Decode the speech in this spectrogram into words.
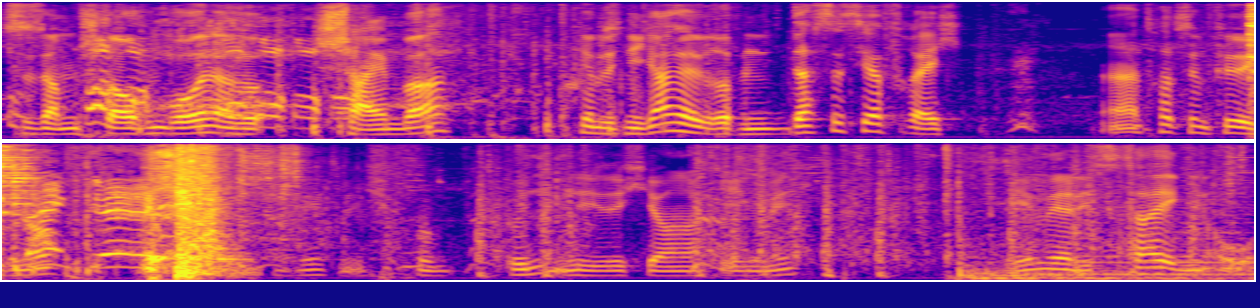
zusammenstauchen wollen. Also scheinbar. Die haben sich nicht angegriffen. Das ist ja frech. Ah, trotzdem führe ich noch. Wirklich, verbünden die sich hier auch noch gegen mich. Dem werde ich es zeigen. Oh,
